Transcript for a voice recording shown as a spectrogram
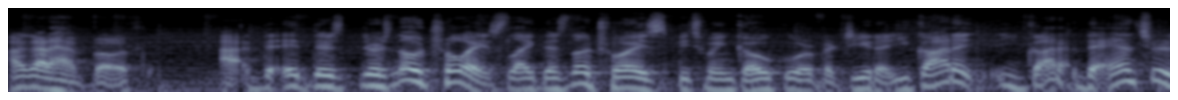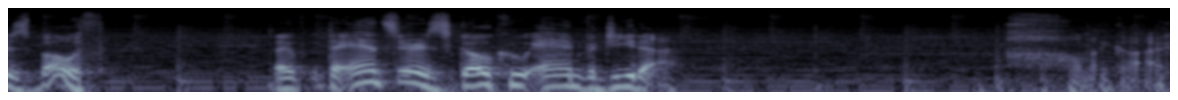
I gotta have both it, there's there's no choice. Like there's no choice between Goku or Vegeta. You gotta you gotta. The answer is both. The the answer is Goku and Vegeta. Oh my god.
